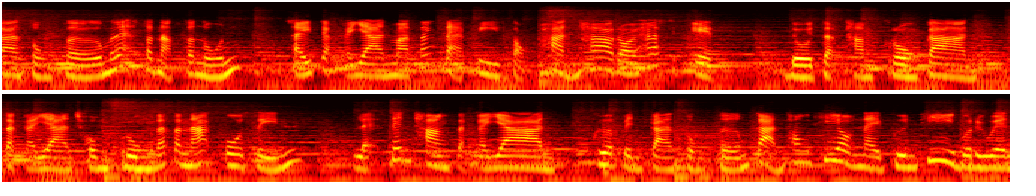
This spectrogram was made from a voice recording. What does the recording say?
การส่งเสริมและสนับสนุน ใช้จักรยานมาตั้งแต่ปี 2551 โดยจัดทำโครงการจักรยานชมกรุงรัตนโกสินทร์และเส้นทางจักรยาน เพื่อเป็นการส่งเสริมการท่องเที่ยวในพื้นที่บริเวณ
